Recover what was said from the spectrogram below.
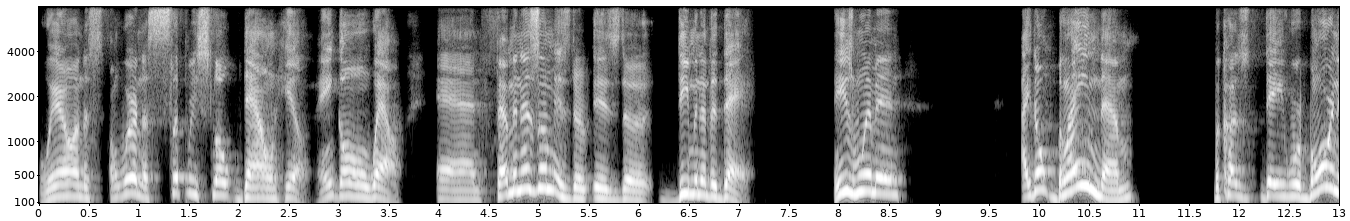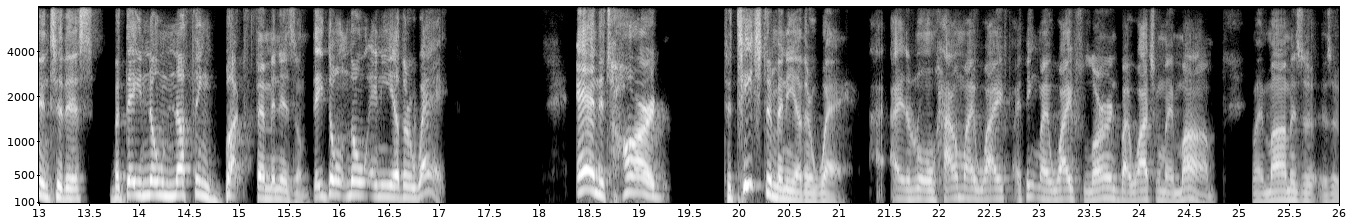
we're on the we're on a slippery slope downhill. Ain't going well. And feminism is the is the demon of the day. These women, I don't blame them because they were born into this, but they know nothing but feminism. They don't know any other way. And it's hard to teach them any other way. I, I don't know how my wife, I think my wife learned by watching my mom. My mom is a, is a,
